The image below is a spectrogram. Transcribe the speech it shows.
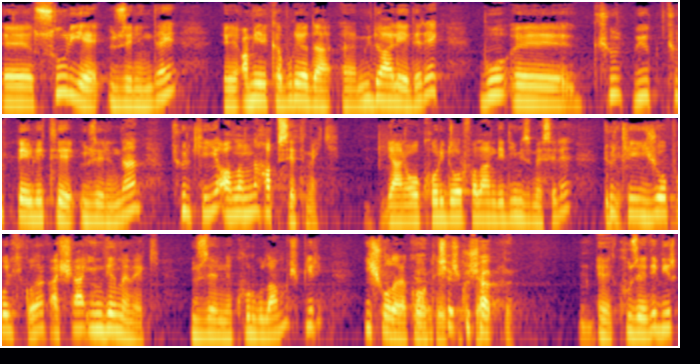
e, Suriye üzerinde e, Amerika buraya da e, müdahale ederek bu e, Kürt büyük Kürt devleti üzerinden Türkiye'yi alanına hapsetmek. Yani o koridor falan dediğimiz mesele Türkiye'yi jeopolitik olarak aşağı indirmemek üzerine kurgulanmış bir iş olarak ortaya Çek çıktı. kuşattı. Evet, kuzeyde bir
